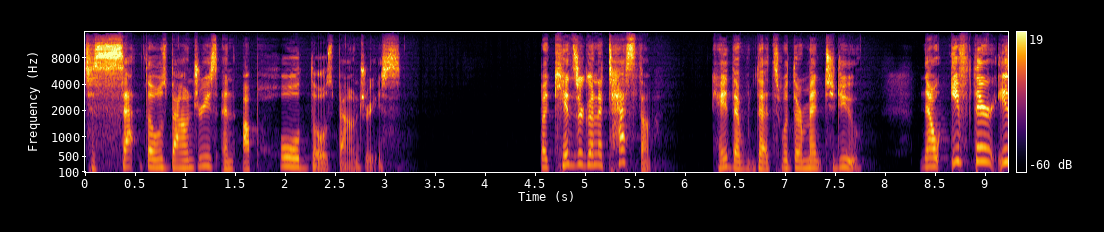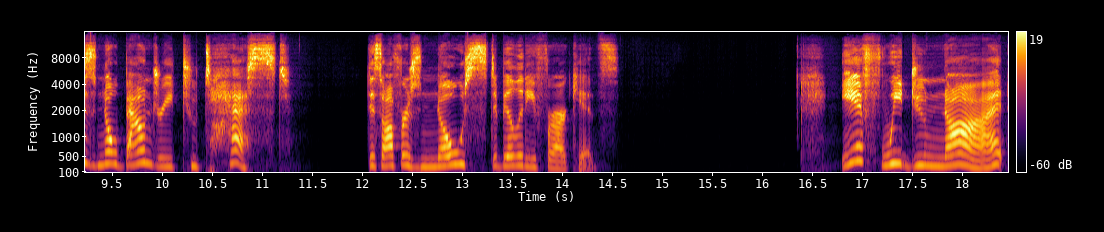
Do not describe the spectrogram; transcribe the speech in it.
to set those boundaries and uphold those boundaries. But kids are going to test them. Okay, that, that's what they're meant to do. Now, if there is no boundary to test, this offers no stability for our kids. If we do not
